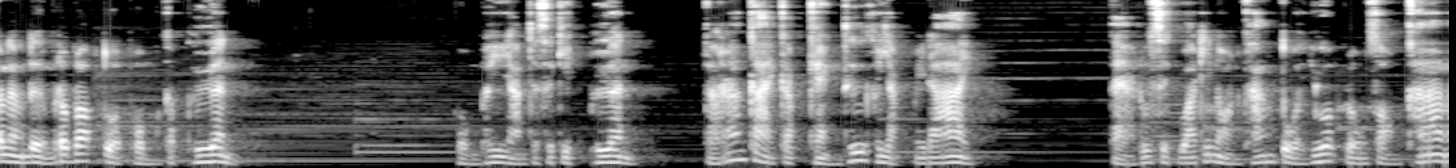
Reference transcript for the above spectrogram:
กำลังเดินรอบๆตัวผมกับเพื่อน ผมพยายามจะสะกิดเพื่อน แต่ร่างกายกลับแข็งทื่อขยับไม่ได้ แต่รู้สึกว่าที่นอนข้างตัวยวบลงสองข้าง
